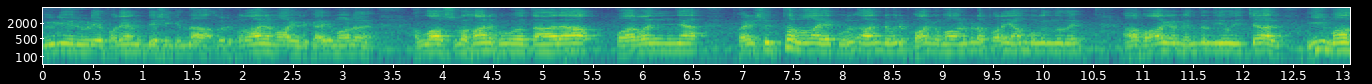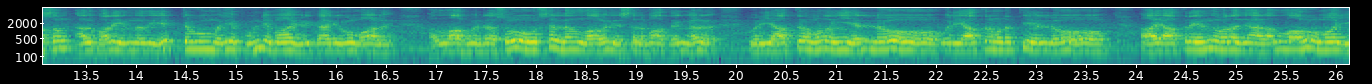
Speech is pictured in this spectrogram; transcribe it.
വീഡിയോയിലൂടെ പറയാൻ ഉദ്ദേശിക്കുന്ന ഒരു പ്രധാനമായ ഒരു കാര്യമാണ് അള്ളാഹു സുബാനുഭവത്താല പറഞ്ഞ പരിശുദ്ധമായ ഖുർആാൻ്റെ ഒരു ഭാഗമാണ് ഇവിടെ പറയാൻ പോകുന്നത് ആ ഭാഗം എന്തെന്ന് ചോദിച്ചാൽ ഈ മാസം അത് പറയുന്നത് ഏറ്റവും വലിയ പുണ്യമായ ഒരു കാര്യവുമാണ്. അള്ളാഹുവിന്റെ അലൈഹി സ്വലമ തങ്ങൾ ഒരു യാത്ര മുടങ്ങിയല്ലോ ഒരു യാത്ര നടത്തിയല്ലോ. ആ യാത്ര എന്ന് പറഞ്ഞാൽ അള്ളാഹുവുമായി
